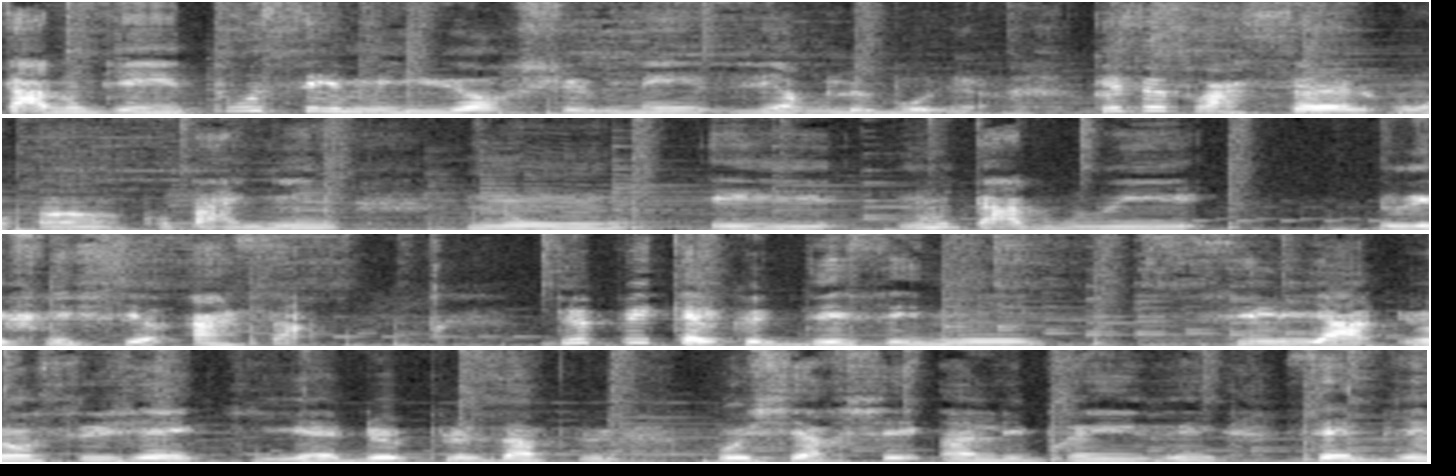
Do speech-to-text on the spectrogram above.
ça nous tous ces meilleurs chemins vers le bonheur. Que ce soit seul ou en compagnie, nous, et nous avons réfléchir à ça. Depuis quelques décennies, s'il y a un sujet qui est de plus en plus recherché en librairie, c'est bien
